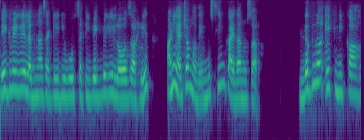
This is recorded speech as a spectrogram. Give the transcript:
वेगवेगळे लग्नासाठी डिवोर्ससाठी वेगवेगळे लॉज आहेत आणि याच्यामध्ये मुस्लिम कायद्यानुसार लग्न एक निकाह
